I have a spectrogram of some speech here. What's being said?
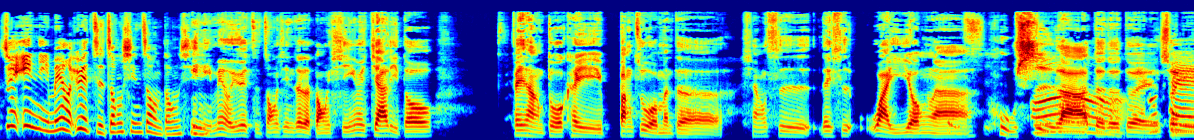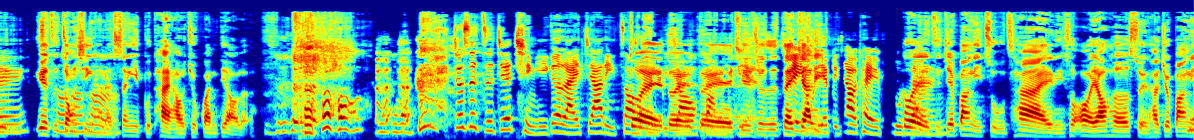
所以印尼没有月子中心这种东西。印尼没有月子中心这个东西，因为家里都。非常多可以帮助我们的，像是类似外佣啦、护士啦，对对对，所以月子中心可能 生意不太好，就关掉了。就是直接请一个来家里照顾比较方便，其实就是在家里也比较可以负担。对，直接帮你煮菜，你说哦要喝水，他就帮你，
